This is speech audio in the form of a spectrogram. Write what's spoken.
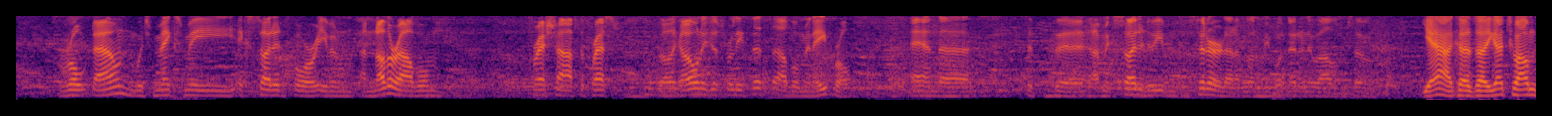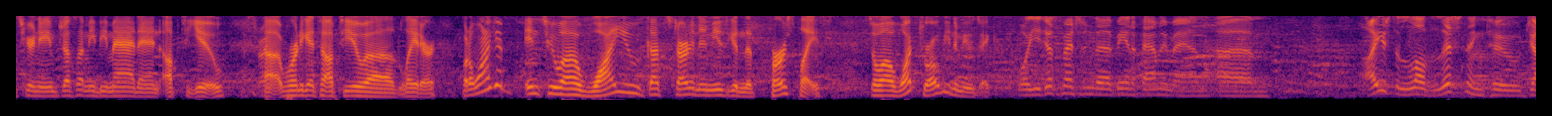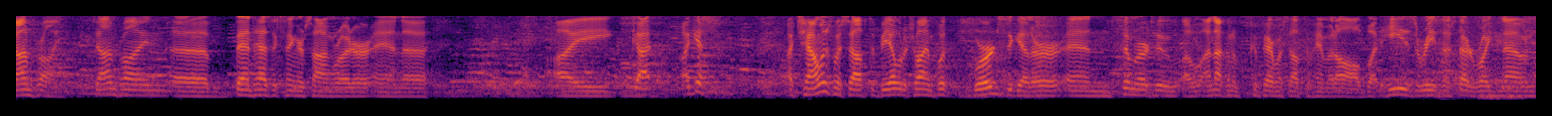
wrote down, which makes me excited for even another album, fresh off the press. Like I only just released this album in April, and uh, the, the, I'm excited to even consider that I'm going to be putting out a new album soon. Yeah, because uh, you got two albums to your name, Just Let Me Be Mad and Up to You. That's right. Uh, we're going to get to Up to You uh, later. But I want to get into uh, why you got started in music in the first place. So, uh, what drove you to music? Well, you just mentioned uh, being a family man. Um, I used to love listening to John Prine. John Prine, uh, fantastic singer songwriter, and uh, I got, I guess, I challenged myself to be able to try and put words together. And similar to, uh, I'm not going to compare myself to him at all, but he's the reason I started writing down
